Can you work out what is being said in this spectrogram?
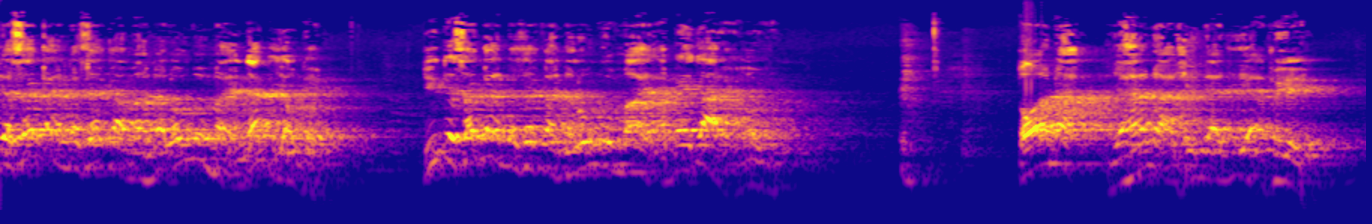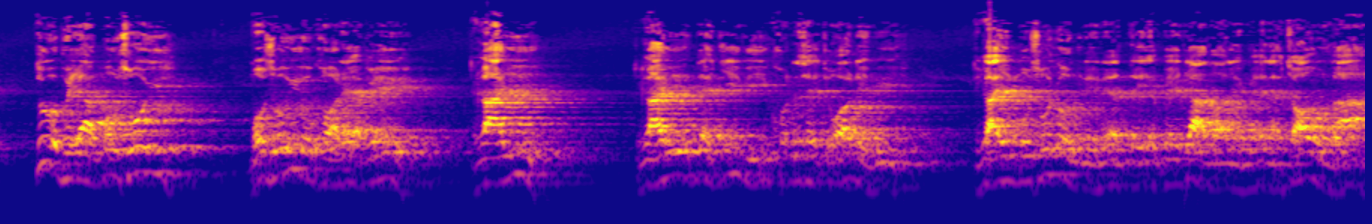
တစ်စက္ကန့်တစ်စက္ကန့်မှာနှလုံးသွင်းမှအနတ်ပြောက်တယ်ဒီတစ်စက္ကန့်တစ်စက္ကန့်နှလုံးသွင်းမှအပေကြတယ်ဟောတောနာယဟန္တာအရှင်ကြီးရဲ့အဖေသူ့အဖေကမုတ်ဆိုးကြီးမုတ်ဆိုးကြီးကိုခေါ်တဲ့အဖေဒကာကြီးဒကာကြီးအသက်ကြီးပြီ80ကျော်နေပြီဒကာကြီးမုတ်ဆိုးလို့နေနဲ့တေအပေကြသွားလိမ့်မယ်အဲဒါကြောင်းလား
